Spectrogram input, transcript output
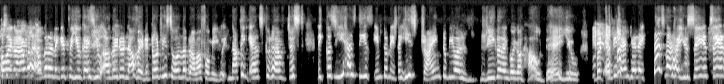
Oh my god, I'm gonna I'm gonna link it for you guys. You are going to love it. It totally sold the drama for me. Nothing else could have just because he has these intonations. Like he's trying to be all regal and going on, how dare you? But every time they're like, that's not how you say it, say it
